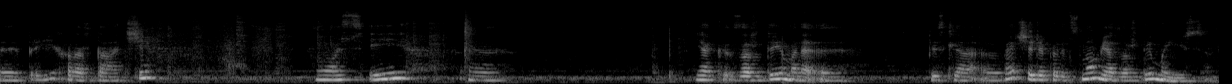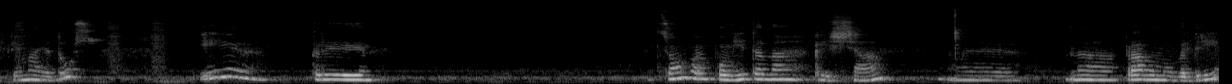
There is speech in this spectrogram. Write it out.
Е, Приїхала з дачі. Ось і е, як завжди, мене е, після ввечері перед сном я завжди миюся. Приймаю душ і при цьому помітила кліща е, на правому бедрі.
